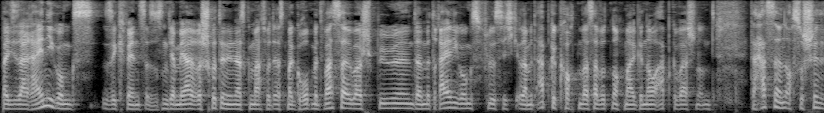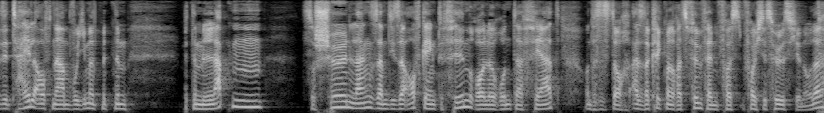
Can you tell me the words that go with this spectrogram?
bei dieser Reinigungssequenz, also es sind ja mehrere Schritte, in denen das gemacht wird, erstmal grob mit Wasser überspülen, dann mit Reinigungsflüssig oder mit abgekochtem Wasser wird nochmal genau abgewaschen und da hast du dann auch so schöne Detailaufnahmen, wo jemand mit einem mit einem Lappen so schön langsam diese aufgehängte Filmrolle runterfährt. Und das ist doch, also da kriegt man doch als Filmfan feuchtes Höschen, oder?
